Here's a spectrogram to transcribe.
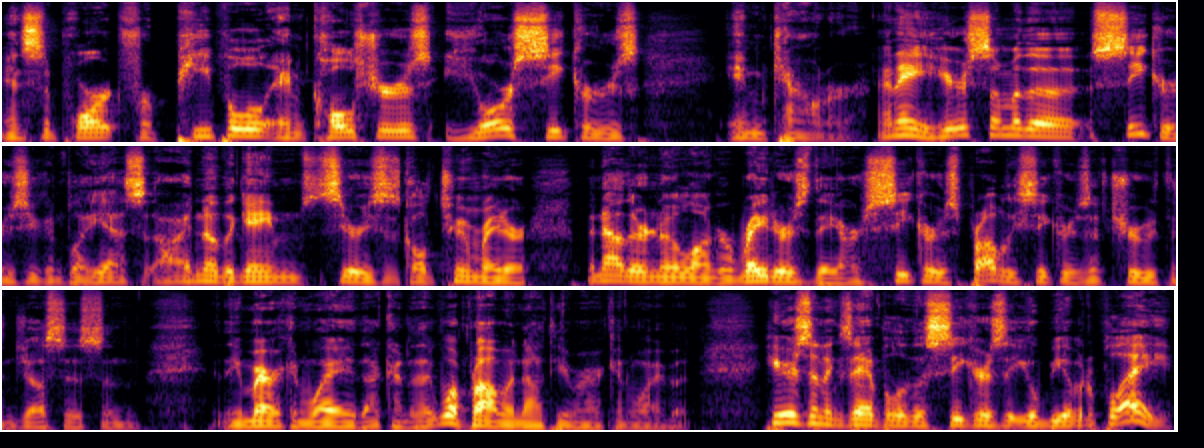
and support for people and cultures your seekers encounter. And hey, here's some of the seekers you can play. Yes, I know the game series is called Tomb Raider, but now they're no longer raiders. They are seekers, probably seekers of truth and justice and the American way, that kind of thing. Well, probably not the American way, but here's an example of the seekers that you'll be able to play.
